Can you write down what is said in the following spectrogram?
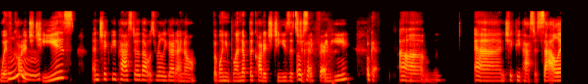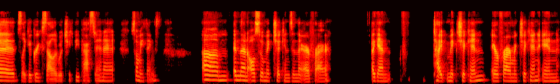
with mm. cottage cheese and chickpea pasta. That was really good. I know. But when you blend up the cottage cheese, it's just okay, like fair. creamy. Okay. Um, and chickpea pasta salads, like a Greek salad with chickpea pasta in it. So many things. Um, and then also McChickens in the air fryer. Again, type McChicken, air fryer McChicken in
